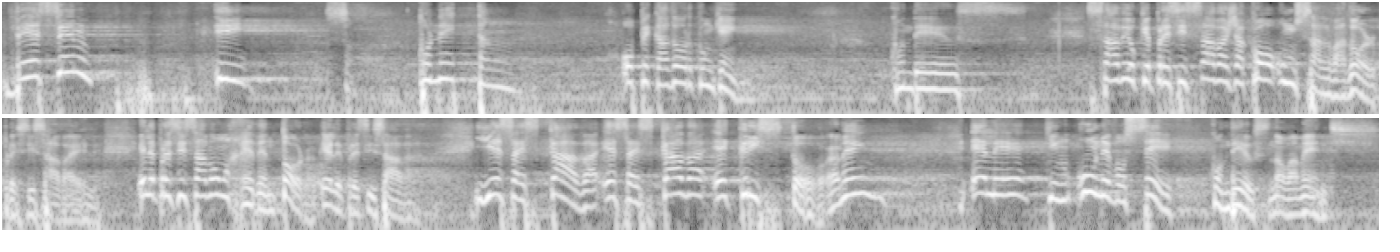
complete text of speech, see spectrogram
Descem e conectam o pecador com quem? Com Deus. Sabe o que precisava Jacó? Um Salvador precisava ele. Ele precisava um Redentor, ele precisava. E essa escada, essa escada é Cristo, amém? Ele é quem une você com Deus novamente.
